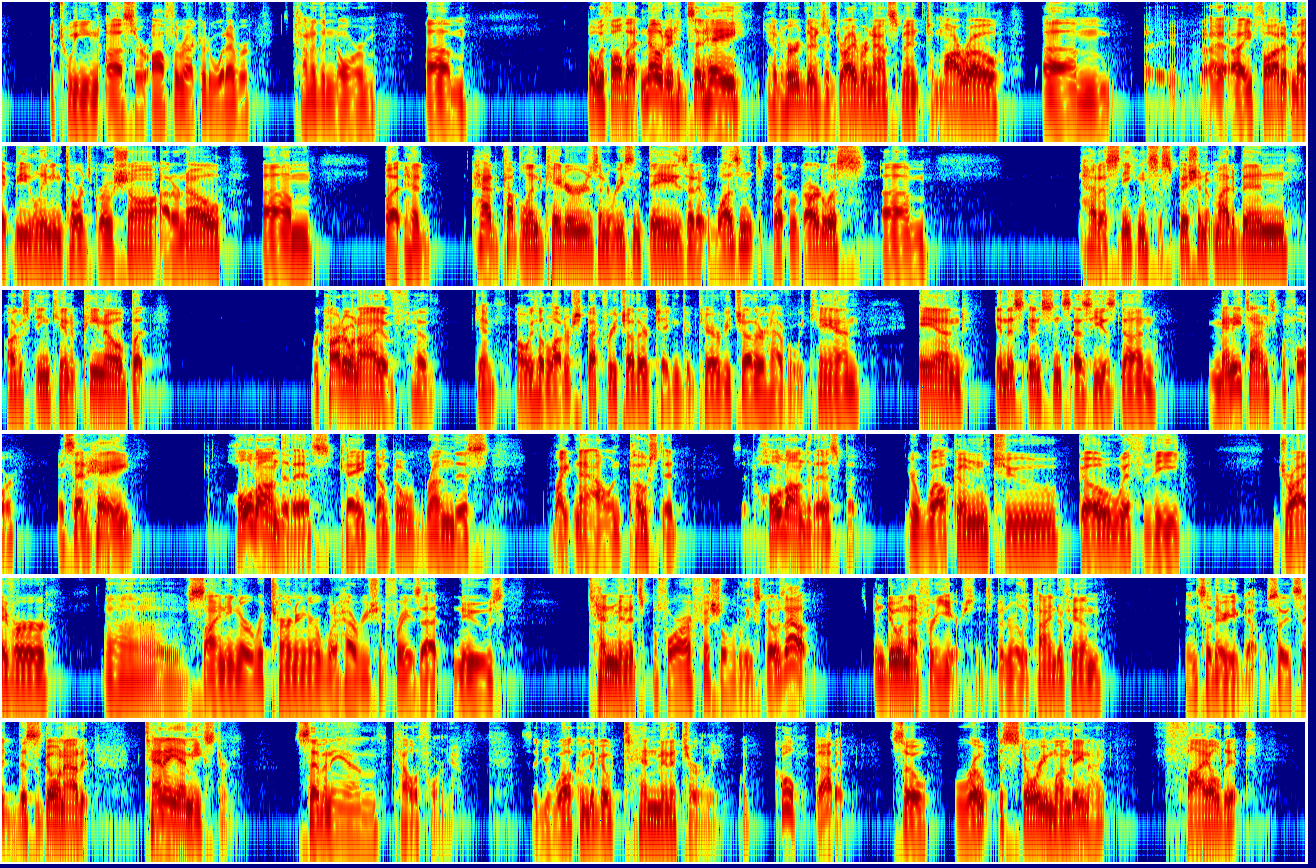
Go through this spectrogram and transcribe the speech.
between us or off the record or whatever kind of the norm. Um, but with all that noted, had said, "Hey, had heard there's a driver announcement tomorrow. Um, I, I, thought it might be leaning towards Grosjean. I don't know, um, but had had a couple indicators in recent days that it wasn't, but regardless, um, had a sneaking suspicion it might have been Augustine Canapino, but Ricardo and I have, have again always had a lot of respect for each other, taking good care of each other however we can. And in this instance, as he has done many times before, has said, Hey, hold on to this, okay? Don't go run this right now and post it. Said, hold on to this, but you're welcome to go with the driver uh, signing or returning or whatever you should phrase that news 10 minutes before our official release goes out. Been doing that for years. It's been really kind of him. And so there you go. So it said this is going out at 10 a.m. Eastern, 7 a.m. California. Said you're welcome to go 10 minutes early. Like, cool, got it. So wrote the story Monday night, filed it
